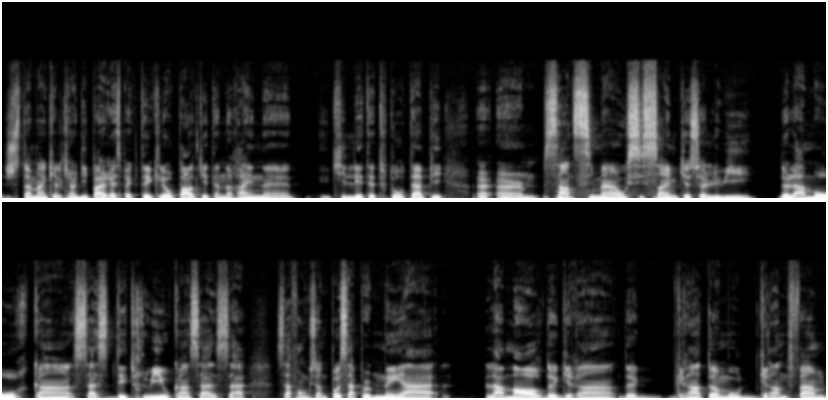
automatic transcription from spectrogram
justement quelqu'un d'hyper respecté Cléopâtre qui était une reine qui l'était tout autant puis un sentiment aussi simple que celui de l'amour, quand ça se détruit ou quand ça, ça, ça fonctionne pas, ça peut mener à la mort de grands de grand hommes ou de grandes femmes.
